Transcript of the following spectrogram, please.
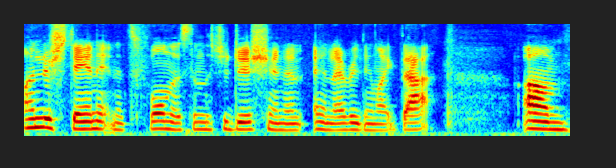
understand it in its fullness and the tradition and, and everything like that. Um,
